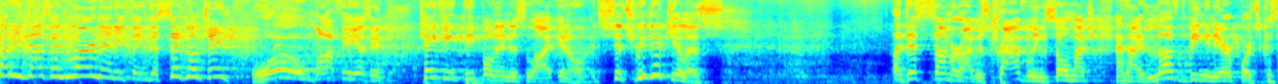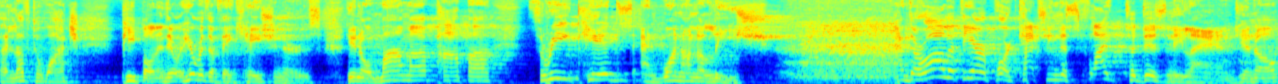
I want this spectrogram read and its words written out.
But he doesn't learn anything. The signal changed. Whoa, mafia is taking people in his life. You know, it's, it's ridiculous. Uh, this summer, I was traveling so much, and I loved being in airports because I love to watch people. And they were here with the vacationers, you know, mama, papa. three kids and one on a leash. and they're all at the airport catching this flight to Disneyland, you know?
